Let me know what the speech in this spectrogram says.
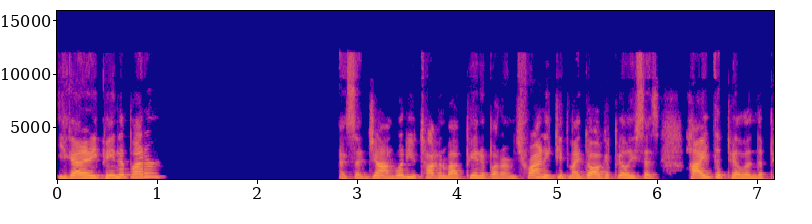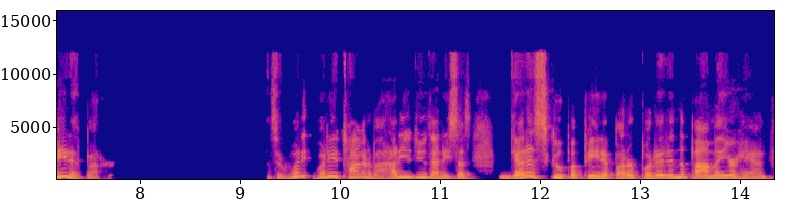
You got any peanut butter? I said, John, what are you talking about peanut butter? I'm trying to give my dog a pill. He says, hide the pill in the peanut butter. I said, what, what are you talking about? How do you do that? And he says, get a scoop of peanut butter, put it in the palm of your hand,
